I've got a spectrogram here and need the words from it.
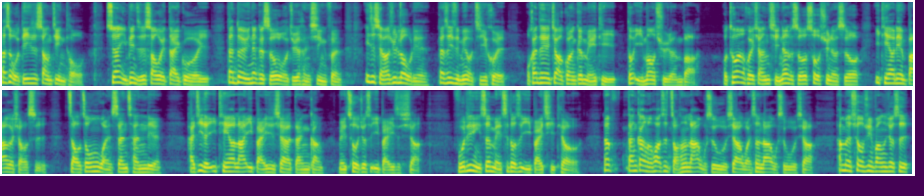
那是我第一次上镜头，虽然影片只是稍微带过而已，但对于那个时候我觉得很兴奋，一直想要去露脸，但是一直没有机会。我看这些教官跟媒体都以貌取人吧。我突然回想起那个时候受训的时候，一天要练八个小时，早中晚三餐练，还记得一天要拉一百一十下的单杠，没错，就是一百一十下。伏地挺身每次都是以百起跳。那单杠的话是早上拉五十五下，晚上拉五十五下。他们的受训方式就是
